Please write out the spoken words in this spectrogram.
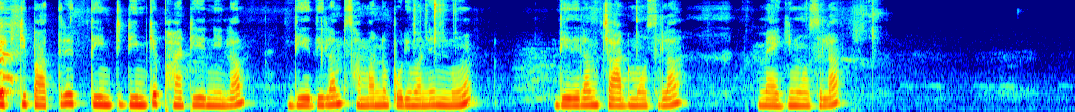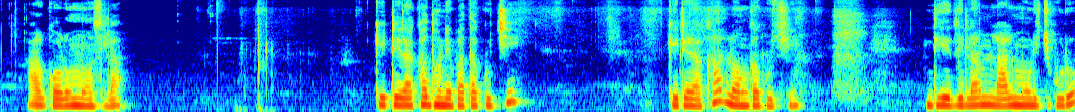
একটি পাত্রে তিনটি ডিমকে ফাটিয়ে নিলাম। দিয়ে দিলাম সামান্য পরিমাণে নুন। দিয়ে দিলাম চাট মশলা, ম্যাগি মশলা আর গরম মশলা। কেটে রাখা ধনে পাতা কুচি, কেটে রাখা লঙ্কা কুচি। দিয়ে দিলাম লাল মরিচ গুঁড়ো।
